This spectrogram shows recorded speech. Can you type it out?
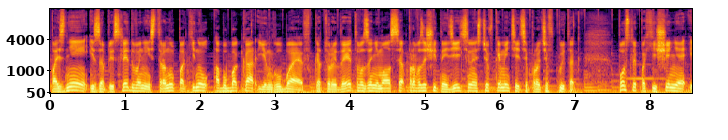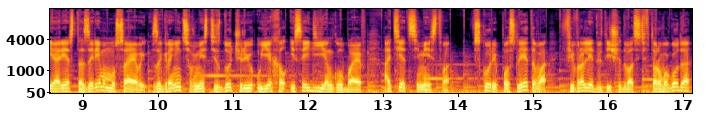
Позднее из-за преследований страну покинул Абубакар Янгулбаев, который до этого занимался правозащитной деятельностью в Комитете против пыток. После похищения и ареста Зарема Мусаевой за границу вместе с дочерью уехал и Сайди Янгулбаев, отец семейства. Вскоре после этого, в феврале 2022 года,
